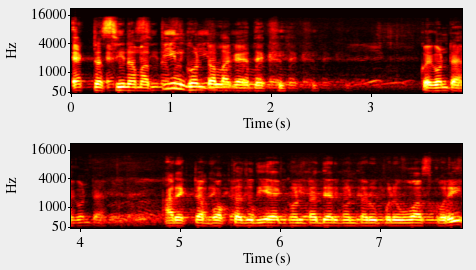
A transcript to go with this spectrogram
একটা সিনেমা তিন ঘণ্টা লাগায় দেখে। কয় ঘণ্টা? আর একটা বক্তা যদি এক ঘণ্টা, দেড় ঘণ্টার উপরে ওয়াজ করে,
